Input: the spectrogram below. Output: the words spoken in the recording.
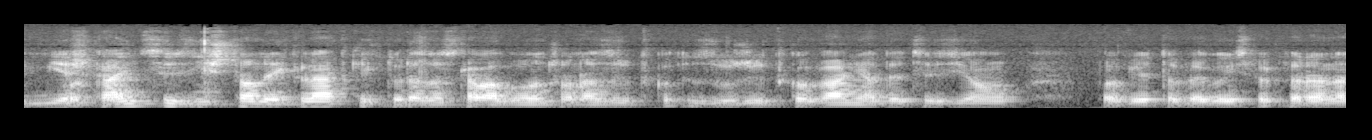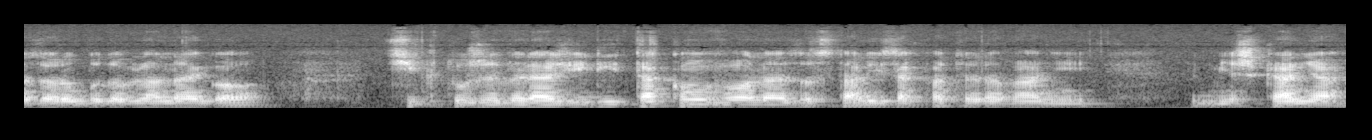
Mieszkańcy zniszczonej klatki, która została wyłączona z użytko- z użytkowania decyzją powiatowego inspektora nadzoru budowlanego, ci, którzy wyrazili taką wolę, zostali zakwaterowani w mieszkaniach,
